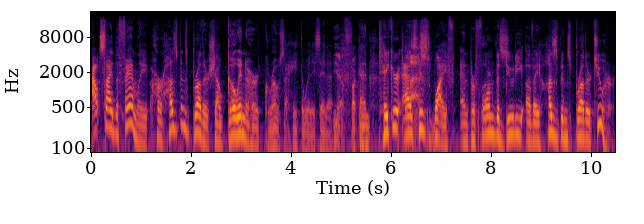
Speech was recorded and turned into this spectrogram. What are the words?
outside the family. Her husband's brother shall go into her. Gross. I hate the way they say that. Yeah, fucking And take her as his wife and perform the duty of a husband's brother to her.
